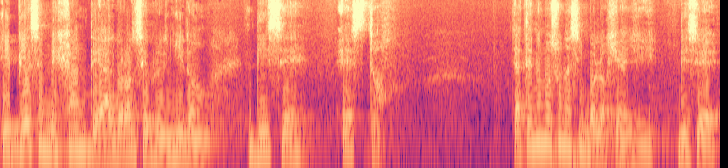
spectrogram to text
y pie semejante al bronce bruñido, dice esto. Ya tenemos una simbología allí. Dice,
